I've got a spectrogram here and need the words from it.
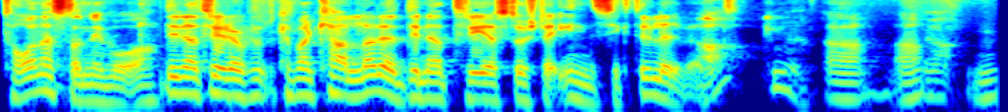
ta nästa nivå. Dina tre, kan man kalla det dina tre största insikter i livet? Ja, kan man. Ja, ja.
